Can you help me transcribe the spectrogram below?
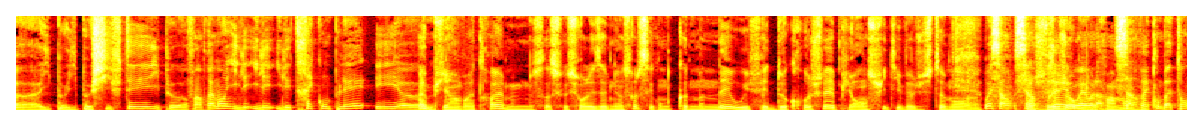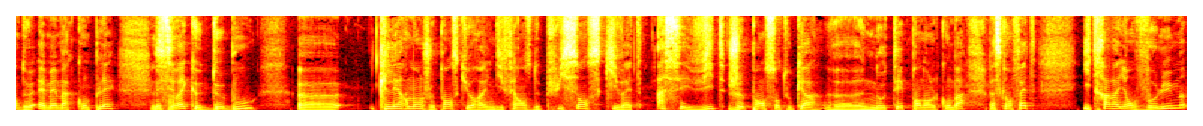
Euh, il peut, il peut shifter, il peut. Enfin, vraiment, il est, il est, il est très complet et. euh, Et puis il y a un vrai travail, même serait-ce que sur les avenues au sol, c'est contre Code Monday où il fait deux crochets et puis ensuite il va justement. euh, Ouais, c'est un, un vrai, jambes, ouais, voilà. vraiment. un vrai combattant de MMA complet. Mais ça. c'est vrai que debout, euh, clairement, je pense qu'il y aura une différence de puissance qui va être assez vite, je pense en tout cas, euh, notée pendant le combat. Parce qu'en fait, il travaille en volume,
